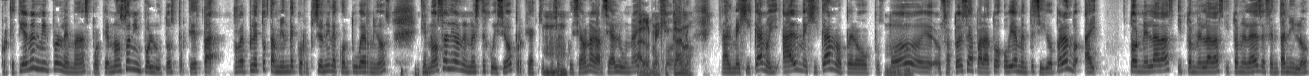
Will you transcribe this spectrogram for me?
porque tienen mil problemas, porque no son impolutos, porque está repleto también de corrupción y de contubernios que no salieron en este juicio, porque aquí pues enjuiciaron a García Luna. Al mexicano. Al mexicano y al mexicano, pero pues todo, eh, o sea, todo ese aparato obviamente sigue operando. Hay toneladas y toneladas y toneladas de fentanilo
